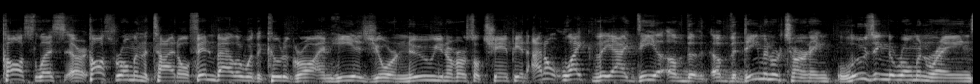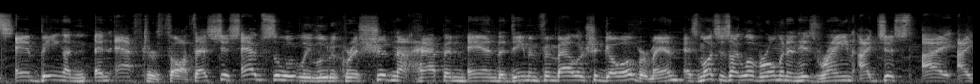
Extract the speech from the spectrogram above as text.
cost less, or cost Roman the title, Finn Balor with the coup de grace, and he is your new Universal Champion. I don't like the idea of the of the Demon returning, losing to Roman Reigns, and being an, an afterthought. That's just absolutely ludicrous. Should not happen, and the Demon Finn Balor should go over, man. As much as I love Roman and his reign, I just, I, I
